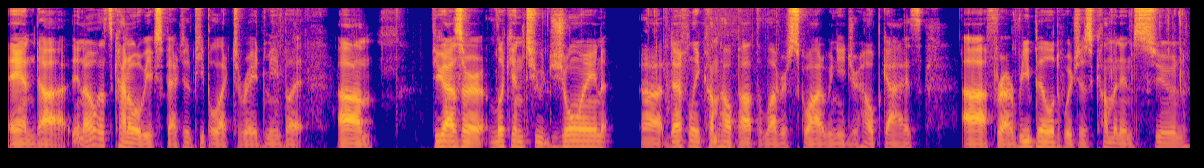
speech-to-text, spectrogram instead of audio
And, uh, you know, that's kind of what we expected. People like to raid me, but um, if you guys are looking to join, uh, definitely come help out the Lover Squad. We need your help, guys, uh, for our rebuild, which is coming in soon.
